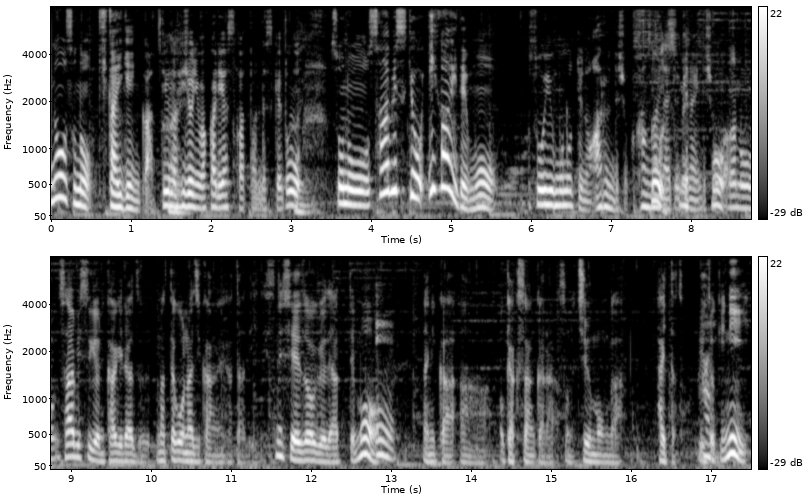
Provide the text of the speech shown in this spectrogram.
のその機械原価っていうのは非常に分かりやすかったんですけど、はい、そのサービス業以外でもそういうものっていうのはあるんでしょうか？考えないといけないんでしょうか、ね、あのサービス業に限らず全く同じ考え方でいいですね。製造業であっても、ええ、何かあお客さんからその注文が入ったという時に、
